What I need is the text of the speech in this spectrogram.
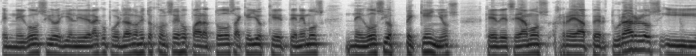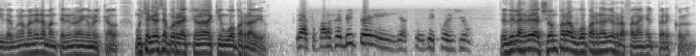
en negocios y en liderazgo, por darnos estos consejos para todos aquellos que tenemos negocios pequeños que deseamos reaperturarlos y de alguna manera mantenerlos en el mercado. Muchas gracias por reaccionar aquí en Guapa Radio. Gracias para servirte y a tu disposición. Desde la redacción para Guapa Radio, Rafael Ángel Pérez Colón.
